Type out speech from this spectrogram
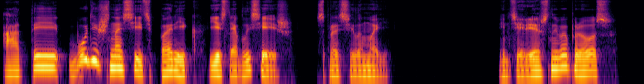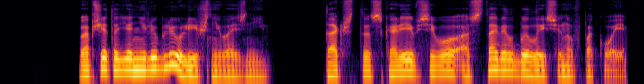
а ты будешь носить парик, если облысеешь?» — спросила Мэй. «Интересный вопрос. Вообще-то я не люблю лишней возни, так что, скорее всего, оставил бы лысину в покое».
